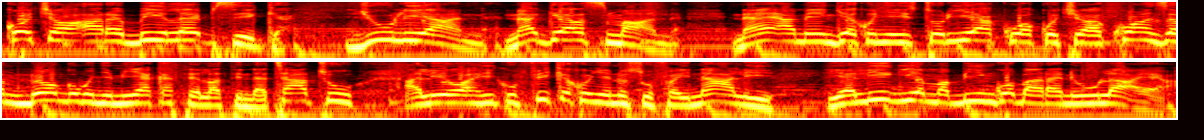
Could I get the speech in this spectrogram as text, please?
Kocha wa RB Leipzig Julian Nagelsmann naye ameingia kwenye historia kuwa kocha wa kwanza mdogo mwenye miaka 33 aliyewahi kufika kwenye nusu fainali ya ligi ya mabingwa barani Ulaya.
